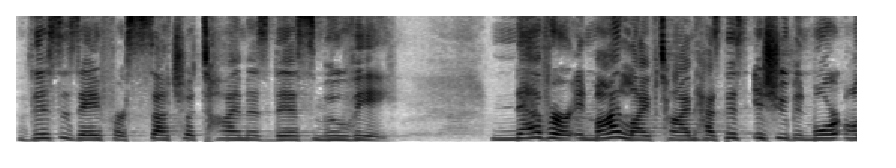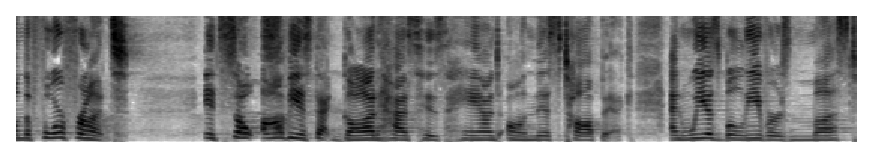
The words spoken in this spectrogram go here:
this is a for such a time as this movie. Never in my lifetime has this issue been more on the forefront. It's so obvious that God has his hand on this topic. And we as believers must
